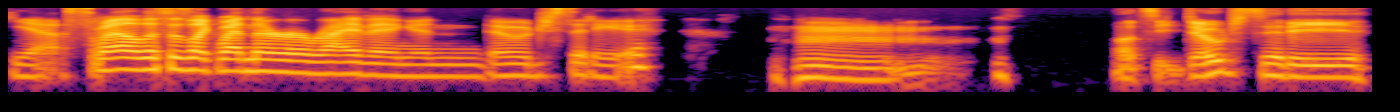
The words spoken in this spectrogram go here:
Yes. Well, this is like when they're arriving in Doge City. Hmm. Let's see. Doge City.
